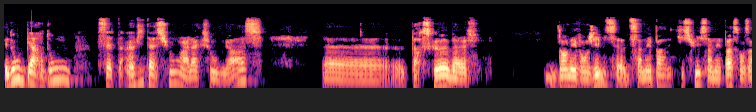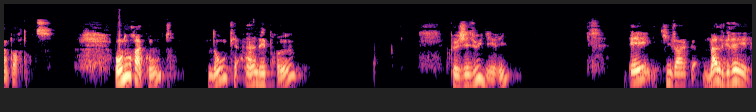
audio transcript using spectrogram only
Et donc gardons cette invitation à l'action de grâce, euh, parce que ben, dans l'évangile, ça, n'est pas qui suit, ça n'est pas sans importance. On nous raconte donc un lépreux que Jésus guérit et qui va, malgré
